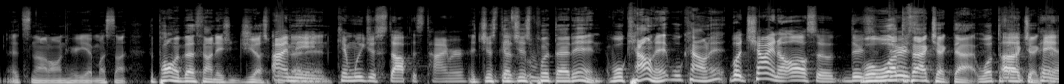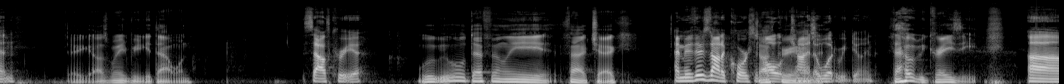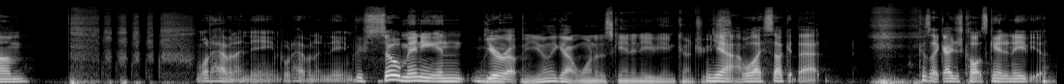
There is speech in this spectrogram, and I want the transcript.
It's not on here yet. Must not. The Paul and Beth Foundation just put I that mean, in. can we just stop this timer? It just they just put that in. We'll count it. We'll count it. But China also. There's. Well, we'll have to fact check that. We'll have to uh, fact check that. Japan, There you go. I was waiting for you to get that one. South Korea. We, we will definitely fact check. I mean, if there's not a course in South all Korea of China, what are we doing? That would be crazy. Um, what haven't I named? What haven't I named? There's so many in Europe. You, you only got one of the Scandinavian countries. Yeah, well, I suck at that because like I just call it Scandinavia.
